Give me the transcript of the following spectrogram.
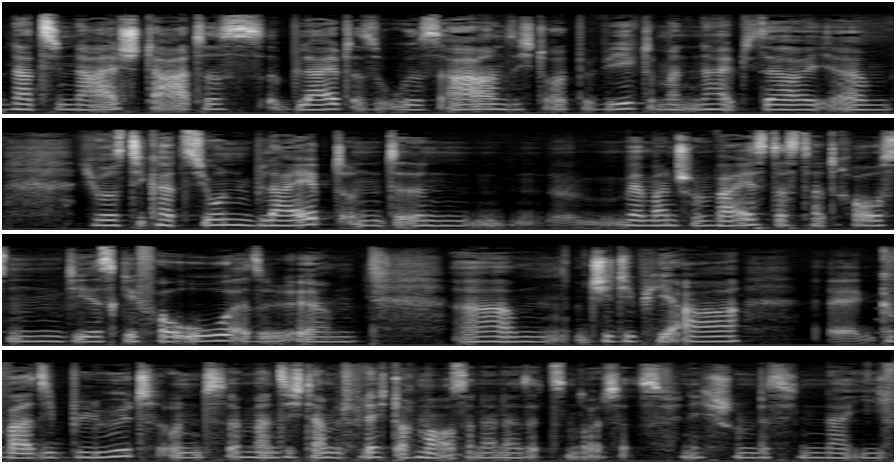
Nationalstaates bleibt, also USA und sich dort bewegt und man innerhalb dieser ähm, Jurisdiktion bleibt und äh, wenn man schon weiß, dass da draußen DSGVO, also ähm, ähm, GDPR äh, quasi blüht und man sich damit vielleicht auch mal auseinandersetzen sollte. Das finde ich schon ein bisschen naiv.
